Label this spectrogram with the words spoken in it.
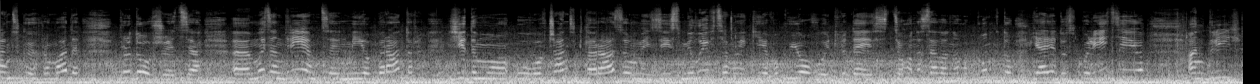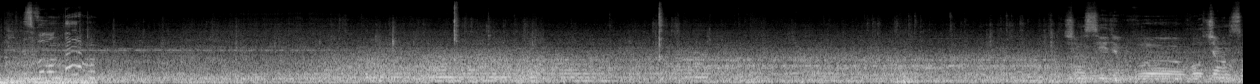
Евакуація громади продовжується. Е, Ми з Андрієм, це мій оператор, їдемо у Вовчанськ разом зі сміливцями, які евакуйовують людей з цього населеного пункту. Я їду з поліцією, Андрій з волонтерами. Сейчас едем в Волчанск,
